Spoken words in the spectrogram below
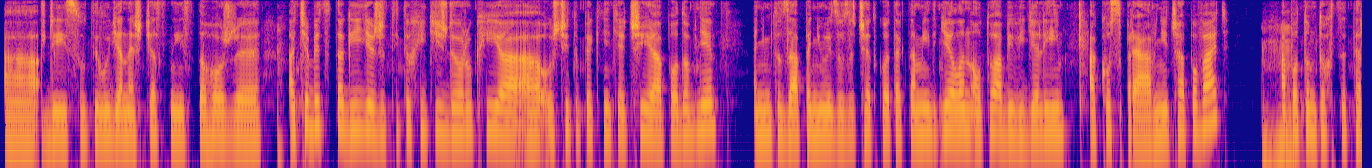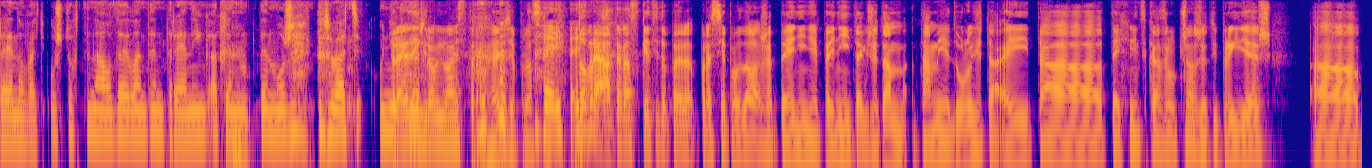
A vždy sú tí ľudia nešťastní z toho, že a tebe to tak ide, že ty to chytíš do ruky a, a už ti to pekne tečí a podobne ním to zapeňuje zo začiatku a tak tam ide len o to, aby videli, ako správne čapovať mm-hmm. a potom to chce trénovať. Už to chce naozaj len ten tréning a ten, ten môže trvať u niektorých. Tréning robí majstra, hej, že proste. hej, hej. Dobre, a teraz keď si to presne povedala, že pení, nepení, takže tam, tam je dôležitá aj tá technická zručnosť, že ty prídeš, uh,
